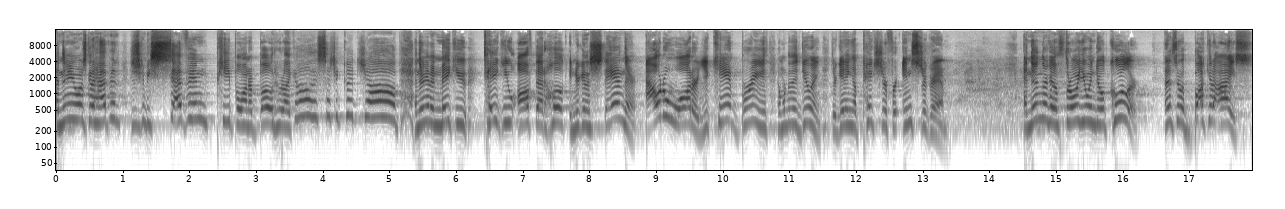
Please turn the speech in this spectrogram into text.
And then you know what's gonna happen? There's gonna be seven people on a boat who are like, oh, that's such a good job. And they're gonna make you take you off that hook and you're gonna stand there out of water. You can't breathe. And what are they doing? They're getting a picture for Instagram. And then they're gonna throw you into a cooler and it's a bucket of ice.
